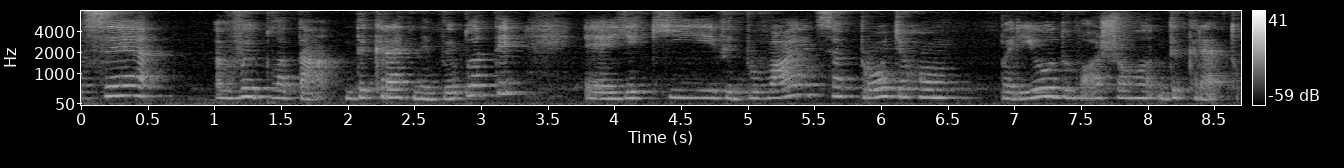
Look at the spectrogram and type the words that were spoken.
– це виплата, декретні виплати, е, які відбуваються протягом періоду вашого декрету.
